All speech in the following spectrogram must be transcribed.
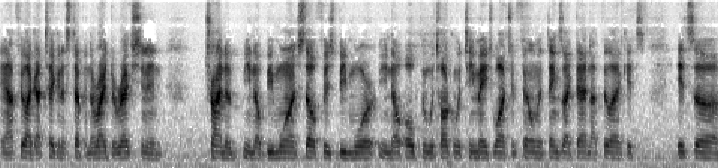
and I feel like I've taken a step in the right direction and trying to you know be more unselfish, be more you know open with talking with teammates, watching film and things like that. And I feel like it's it's uh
